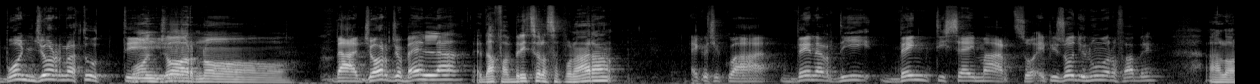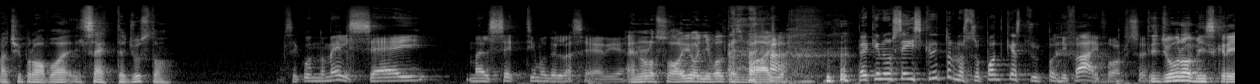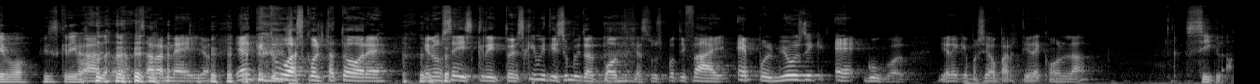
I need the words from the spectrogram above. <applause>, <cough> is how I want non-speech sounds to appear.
Buongiorno a tutti. Buongiorno. Da Giorgio Bella e da Fabrizio La Saponara. Eccoci qua, venerdì 26 marzo, episodio numero Fabri? Allora ci provo, eh. il 7, giusto? Secondo me il 6 ma il settimo della serie. Eh, non lo so, io ogni volta sbaglio. <laughs> Perché non sei iscritto al nostro podcast su Spotify, forse? Ti giuro, mi iscrivo, mi iscrivo. Ah, no, <laughs> sarà meglio. E anche tu, ascoltatore, che non sei iscritto, iscriviti subito al podcast su Spotify, Apple Music e Google. Direi che possiamo partire con la sigla.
